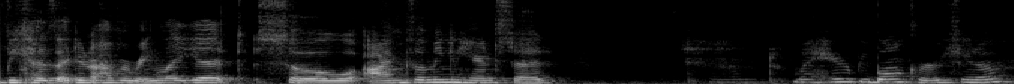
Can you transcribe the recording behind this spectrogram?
because I do not have a ring light yet. So I'm filming in here instead. And my hair be bonkers, you know?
